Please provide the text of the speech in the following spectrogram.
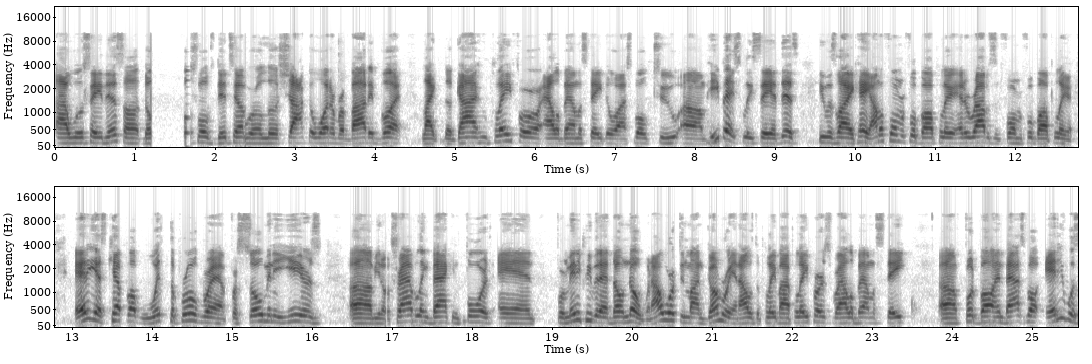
I will say this: uh, those folks did tell me we were a little shocked or whatever about it, but like the guy who played for Alabama State, though I spoke to, um, he basically said this. He was like, "Hey, I'm a former football player. Eddie Robinson, former football player. Eddie has kept up with the program for so many years. Um, you know, traveling back and forth. And for many people that don't know, when I worked in Montgomery and I was the play-by-play person for Alabama State." Uh, football and basketball. Eddie was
